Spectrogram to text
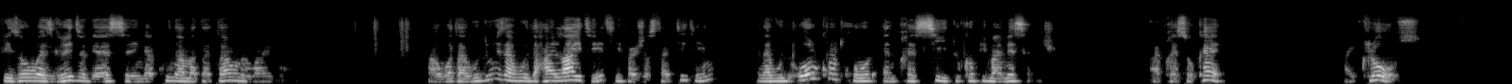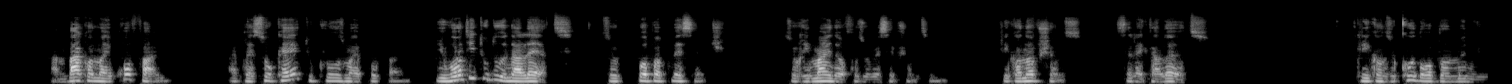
Please always greet the guest saying Hakuna Matata on arrival. Now what I would do is I would highlight it if I just typed it in, and I would hold Control and press C to copy my message. I press OK. I close. I'm back on my profile. I press OK to close my profile. You wanted to do an alert, so pop-up message, so reminder for the reception team. Click on Options, select Alert. Click on the code drop-down menu.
